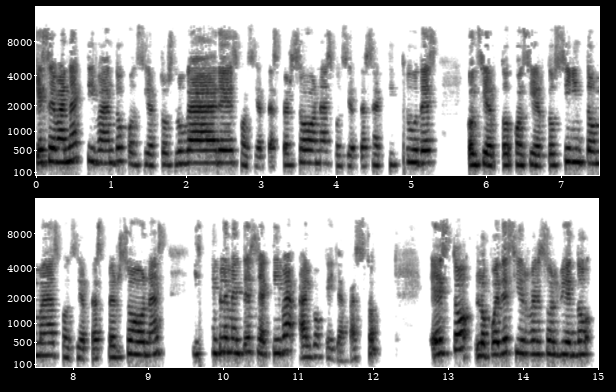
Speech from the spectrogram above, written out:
que se van activando con ciertos lugares, con ciertas personas, con ciertas actitudes, con, cierto, con ciertos síntomas, con ciertas personas, y simplemente se activa algo que ya pasó. Esto lo puedes ir resolviendo,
